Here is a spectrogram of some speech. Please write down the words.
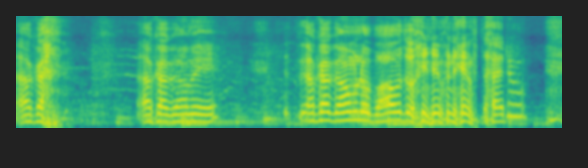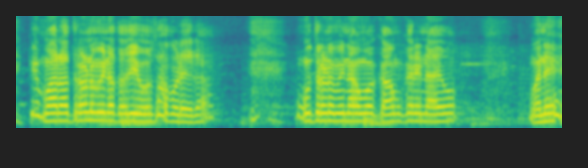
આખા આખા ગામે, આખા ગામનો ભાવ તો એને મને એમ થાય કે મારા ત્રણ મહિના તો હજી ઓછા પડેલા. હું ત્રણ મહિનામાં કામ કરીને આવ્યો. મને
